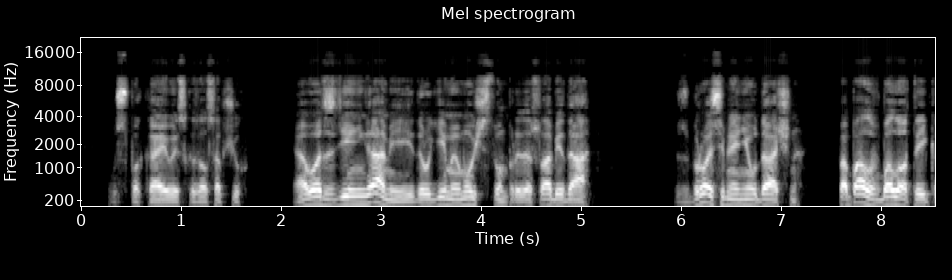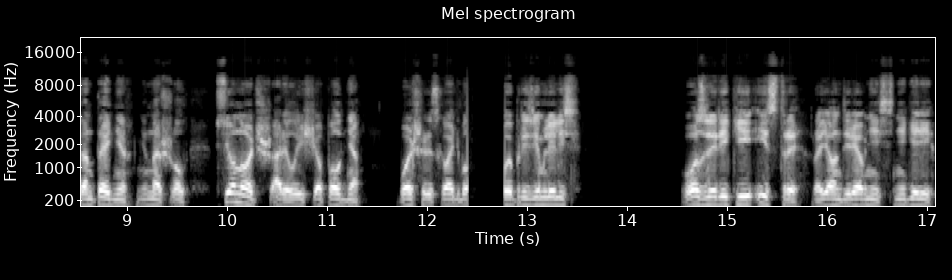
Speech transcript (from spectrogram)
— успокаивая, сказал Савчук. — А вот с деньгами и другим имуществом произошла беда. Сбросили неудачно. Попал в болото и контейнер не нашел. Всю ночь шарил еще полдня. Больше рисковать было. Вы приземлились возле реки Истры, район деревни Снегири.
